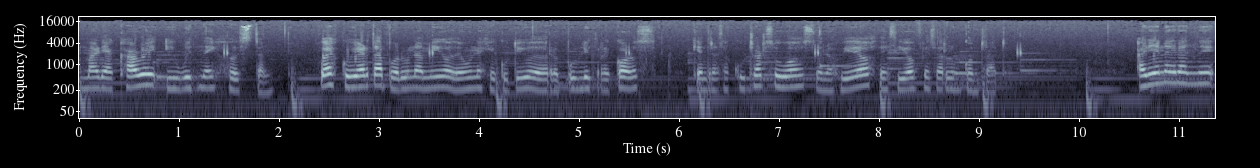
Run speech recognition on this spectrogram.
Mariah Carey y Whitney Houston. Fue descubierta por un amigo de un ejecutivo de Republic Records, quien tras escuchar su voz en los videos decidió ofrecerle un contrato. Ariana Grande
